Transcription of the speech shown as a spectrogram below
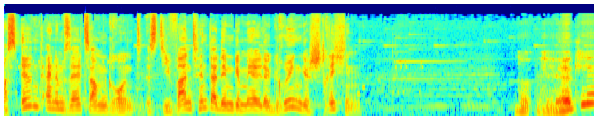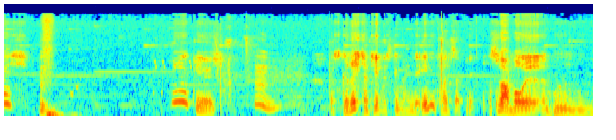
Aus irgendeinem seltsamen Grund ist die Wand hinter dem Gemälde grün gestrichen. W wirklich? wirklich? Das Gericht hat jenes Gemälde ebenfalls erblickt. Es war wohl... Hm,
